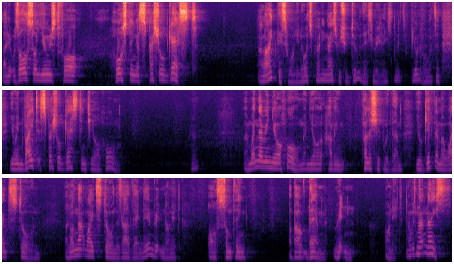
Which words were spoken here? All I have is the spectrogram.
And it was also used for hosting a special guest. I like this one, you know, it's very nice. We should do this, really. It's, beautiful. You invite a special guest into your home. And when they're in your home and you're having fellowship with them, you'll give them a white stone, and on that white stone there's either their name written on it or something about them written on it. Now, isn't that nice?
